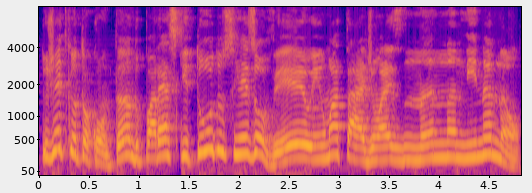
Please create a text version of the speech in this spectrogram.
do jeito que eu tô contando, parece que tudo se resolveu em uma tarde, mas nananina não.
